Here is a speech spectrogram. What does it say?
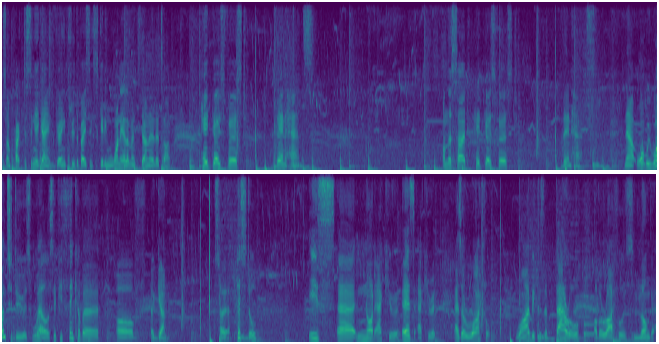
So I'm practicing again, going through the basics, getting one element down at a time. Head goes first, then hands. On this side, head goes first, then hands. Now, what we want to do as well is if you think of a, of a gun, so a pistol is uh, not accurate, as accurate as a rifle. Why? Because the barrel of a rifle is longer.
